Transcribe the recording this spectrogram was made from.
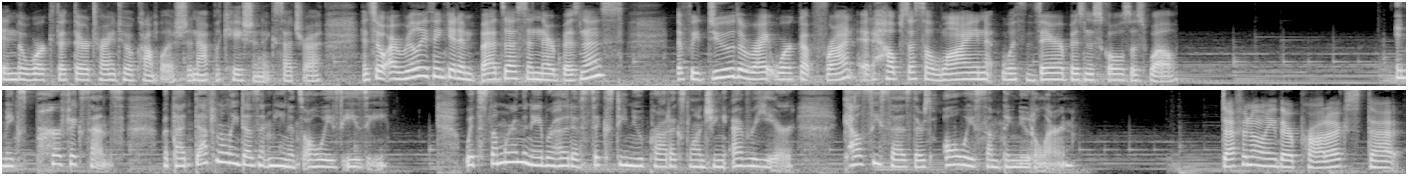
in the work that they're trying to accomplish, an application, etc. And so I really think it embeds us in their business. If we do the right work up front, it helps us align with their business goals as well. It makes perfect sense, but that definitely doesn't mean it's always easy. With somewhere in the neighborhood of 60 new products launching every year, Kelsey says there's always something new to learn. Definitely, there are products that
